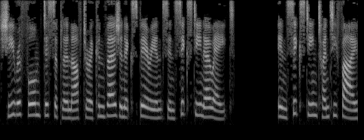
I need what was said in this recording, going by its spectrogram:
she reformed discipline after a conversion experience in 1608. In 1625,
